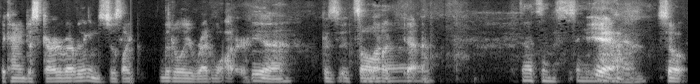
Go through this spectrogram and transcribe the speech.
they kind of discard of everything, and it's just like literally red water Yeah. because it's all like, yeah. That's insane. Yeah. Man. So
